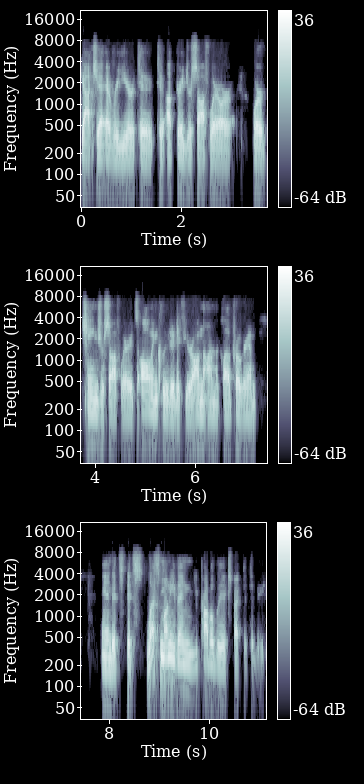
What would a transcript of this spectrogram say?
gotcha every year to to upgrade your software or or change your software. It's all included if you're on the Armor Cloud program. And it's it's less money than you probably expect it to be.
